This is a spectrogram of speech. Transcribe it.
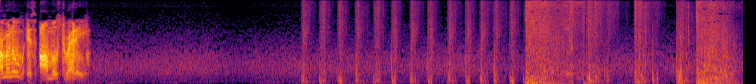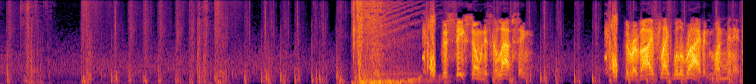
Terminal is almost ready. The safe zone is collapsing. The revived flight will arrive in one minute.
